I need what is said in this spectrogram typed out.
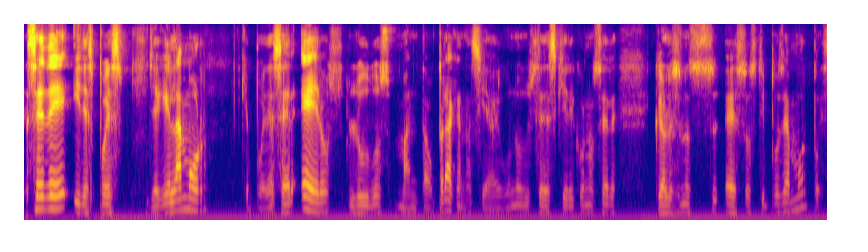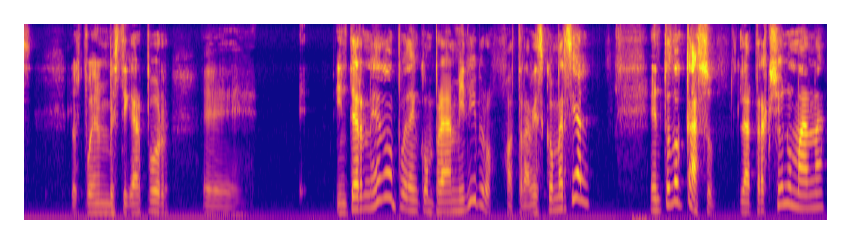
se dé y después llegue el amor, que puede ser eros, ludos, manta o prágana. Si alguno de ustedes quiere conocer cuáles son esos tipos de amor, pues los pueden investigar por eh, internet o pueden comprar mi libro a través comercial. En todo caso, la atracción humana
